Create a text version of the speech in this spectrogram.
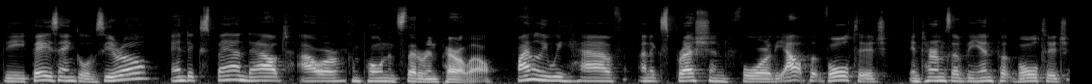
the phase angle of zero and expand out our components that are in parallel. Finally, we have an expression for the output voltage in terms of the input voltage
